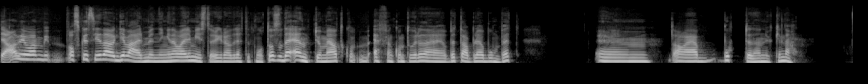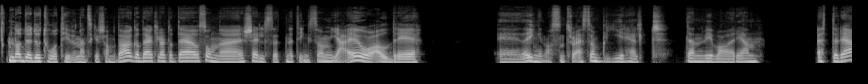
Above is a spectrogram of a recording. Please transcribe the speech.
Ja, vi var Hva skal vi si, da? Geværmunningene var i mye større grad rettet mot oss. Og det endte jo med at FN-kontoret der jeg jobbet, da ble jo bombet. Um, da var jeg borte den uken, da. Da døde jo 22 mennesker samme dag, og det er klart at det er jo sånne skjellsettende ting som jeg jo aldri eh, Det er ingen av oss tror jeg som blir helt den vi var igjen etter det.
